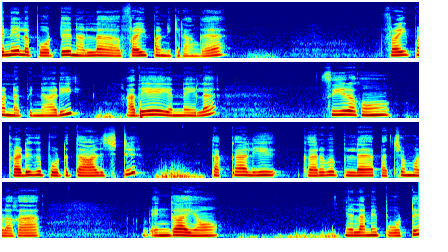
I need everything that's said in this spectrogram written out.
எண்ணெயில் போட்டு நல்லா ஃப்ரை பண்ணிக்கிறாங்க. ஃப்ரை பண்ண பின்னாடி அதே எண்ணெயில் சீரகம் கடுகு போட்டு தாளிச்சிட்டு தக்காளி கருவேப்பிலை பச்சை மிளகா வெங்காயம் எல்லாமே போட்டு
